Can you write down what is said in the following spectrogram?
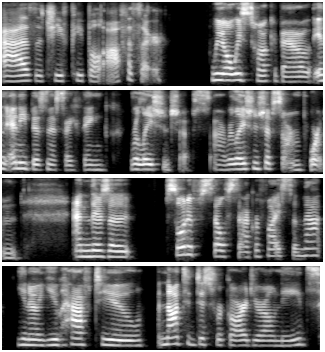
as a chief people officer? We always talk about in any business, I think, relationships. Uh, relationships are important. And there's a sort of self sacrifice in that. You know, you have to not to disregard your own needs,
